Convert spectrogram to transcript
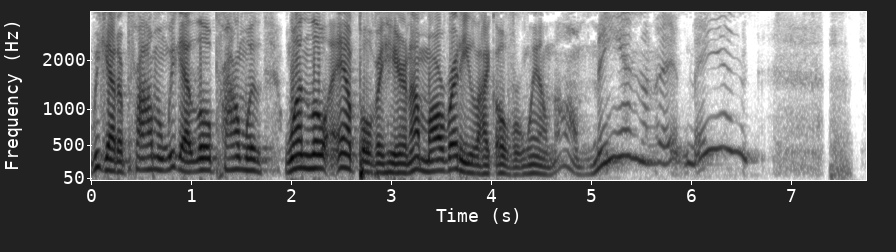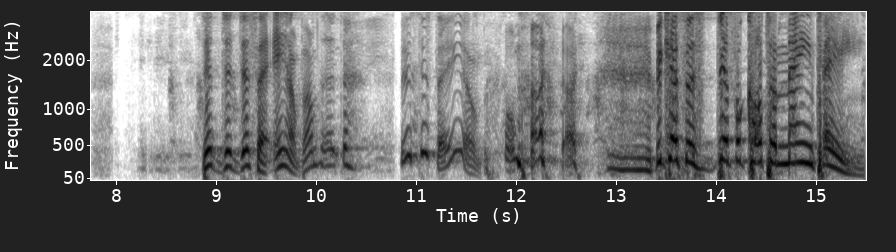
We got a problem. We got a little problem with one little amp over here, and I'm already like overwhelmed. Oh man, man. Just, just an amp. I'm, just an amp. Oh my God. Because it's difficult to maintain.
